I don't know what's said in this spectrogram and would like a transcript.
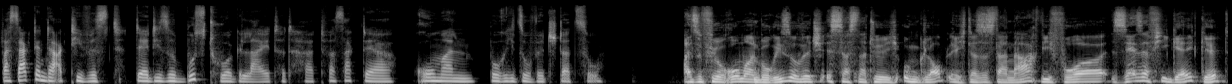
Was sagt denn der Aktivist, der diese Bustour geleitet hat? Was sagt der Roman Borisowitsch dazu? Also für Roman Borisowitsch ist das natürlich unglaublich, dass es da nach wie vor sehr, sehr viel Geld gibt,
